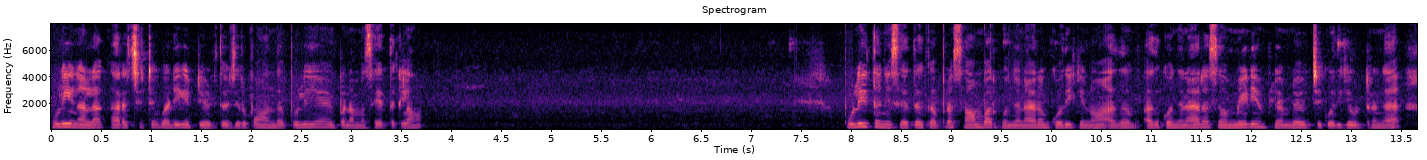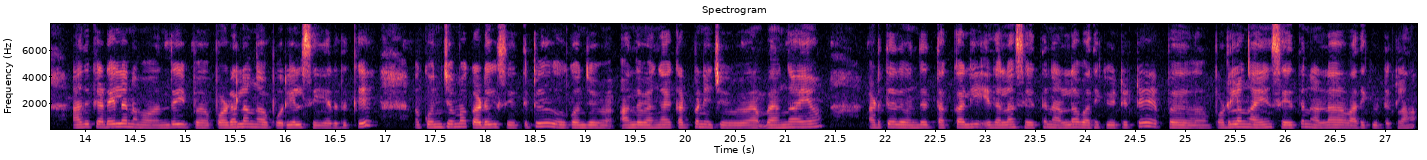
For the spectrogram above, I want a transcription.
புளியை நல்லா கரைச்சிட்டு வடிகட்டி எடுத்து வச்சுருப்போம். அந்த புளியும் இப்போ நம்ம சேர்த்துக்கலாம். புளி தண்ணி சேர்த்ததுக்கப்புறம் சாம்பார் கொஞ்சம் நேரம் கொதிக்கணும். அது அது கொஞ்சம் நேரம் மீடியம் ஃப்ளேமில் வச்சு கொதிக்க விட்டுருங்க. அதுக்கடையில் நம்ம வந்து இப்போ புடலங்காய் பொரியல் செய்கிறதுக்கு கொஞ்சமாக கடுகு சேர்த்துட்டு கொஞ்சம் அந்த வெங்காயம் கட் பண்ணி வச்சு வெங்காயம் அடுத்தது வந்து தக்காளி இதெல்லாம் சேர்த்து நல்லா வதக்கி விட்டுட்டு இப்போ புடலங்காயும் சேர்த்து நல்லா வதக்கி விட்டுக்கலாம்.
